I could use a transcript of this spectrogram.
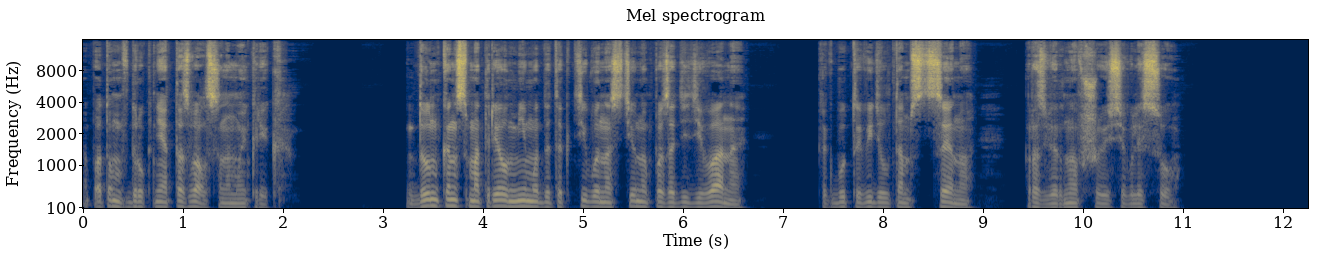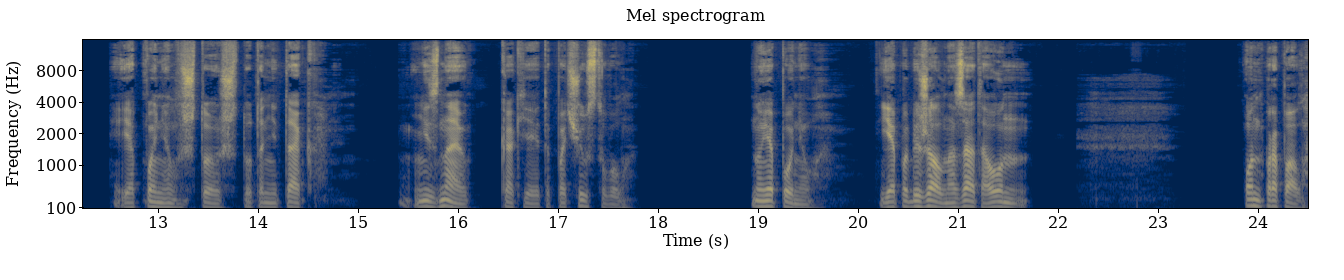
а потом вдруг не отозвался на мой крик. Дункан смотрел мимо детектива на стену позади дивана, как будто видел там сцену, развернувшуюся в лесу. Я понял, что что-то не так. Не знаю, как я это почувствовал. Но я понял. Я побежал назад, а он... Он пропал.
